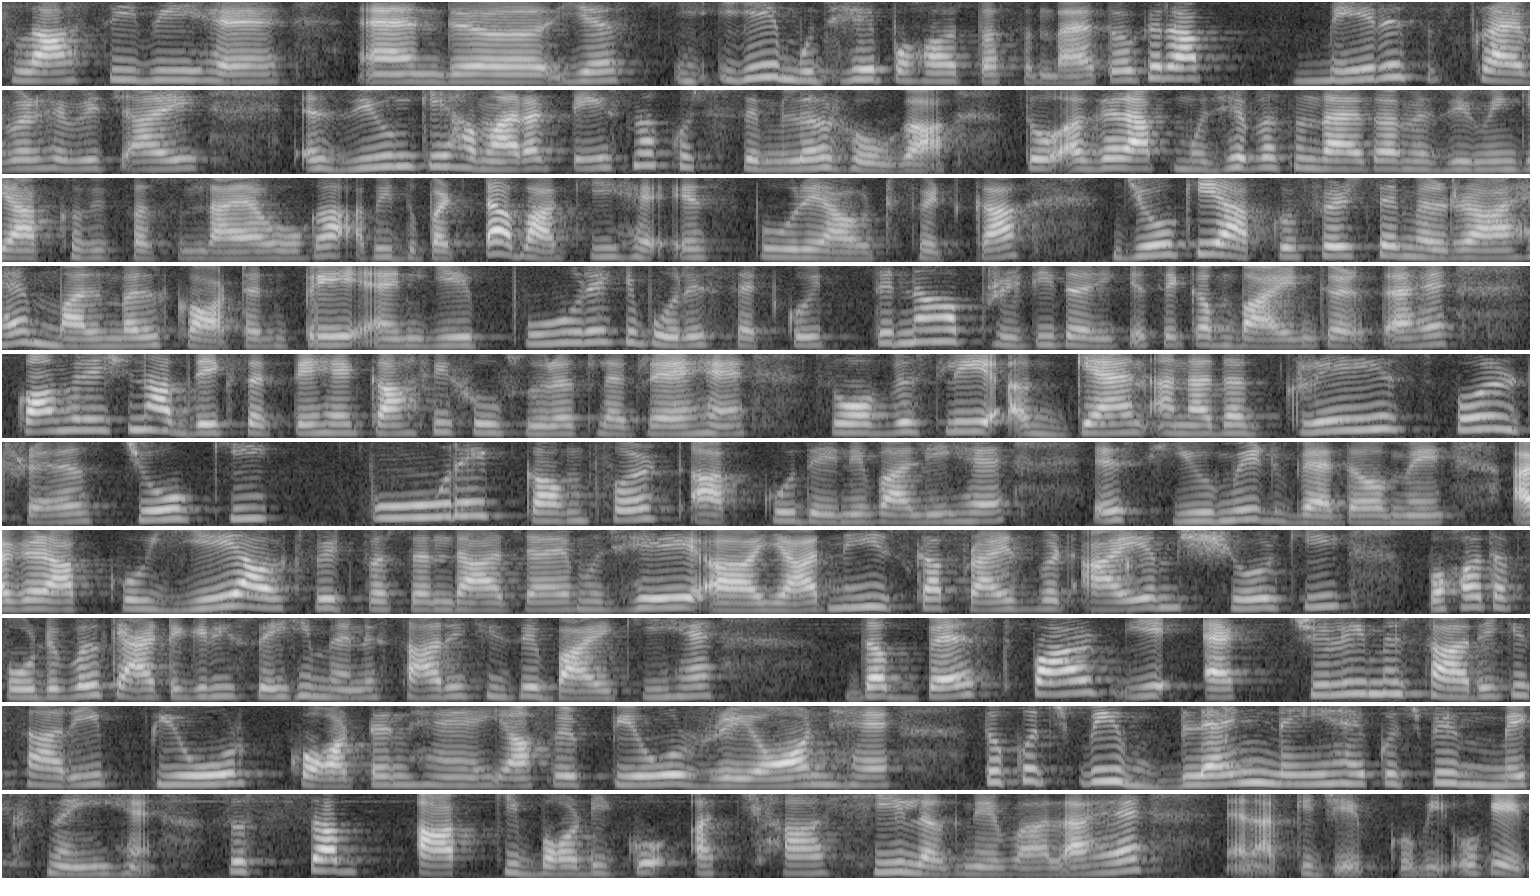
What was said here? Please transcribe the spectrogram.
क्लासी भी है एंड यस uh, yes, ये मुझे बहुत पसंद आया. तो अगर आप मेरे सब्सक्राइबर है विच आई एज्यूम कि हमारा टेस्ट ना कुछ सिमिलर होगा। तो अगर आप मुझे पसंद आया तो आई एम एज्यूमिंग कि आपको भी पसंद आया होगा। अभी दुपट्टा बाकी है इस पूरे आउटफिट का, जो कि आपको फिर से मिल रहा है मलमल कॉटन पे। एंड ये पूरे के पूरे सेट को इतना प्रिटी तरीके से कंबाइन करता है। कॉम्बिनेशन आप देख सकते हैं, काफ़ी खूबसूरत लग रहे हैं। So obviously again another graceful dress जो कि पूरे कंफर्ट आपको देने वाली है इस ह्यूमिड वेदर में। अगर आपको ये आउटफिट पसंद आ जाए मुझे याद नहीं इसका price but I am sure कि बहुत अफोर्डेबल कैटेगरी से ही मैंने सारी चीज़ें बाय की हैं। द बेस्ट पार्ट ये एक्चुअली में सारी की सारी प्योर कॉटन है या फिर प्योर रेन है। तो कुछ भी ब्लेंड नहीं है कुछ भी मिक्स नहीं है। सो so, सब आपकी बॉडी को अच्छा ही लगने वाला है। एंड आपकी जेब को भी ओके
